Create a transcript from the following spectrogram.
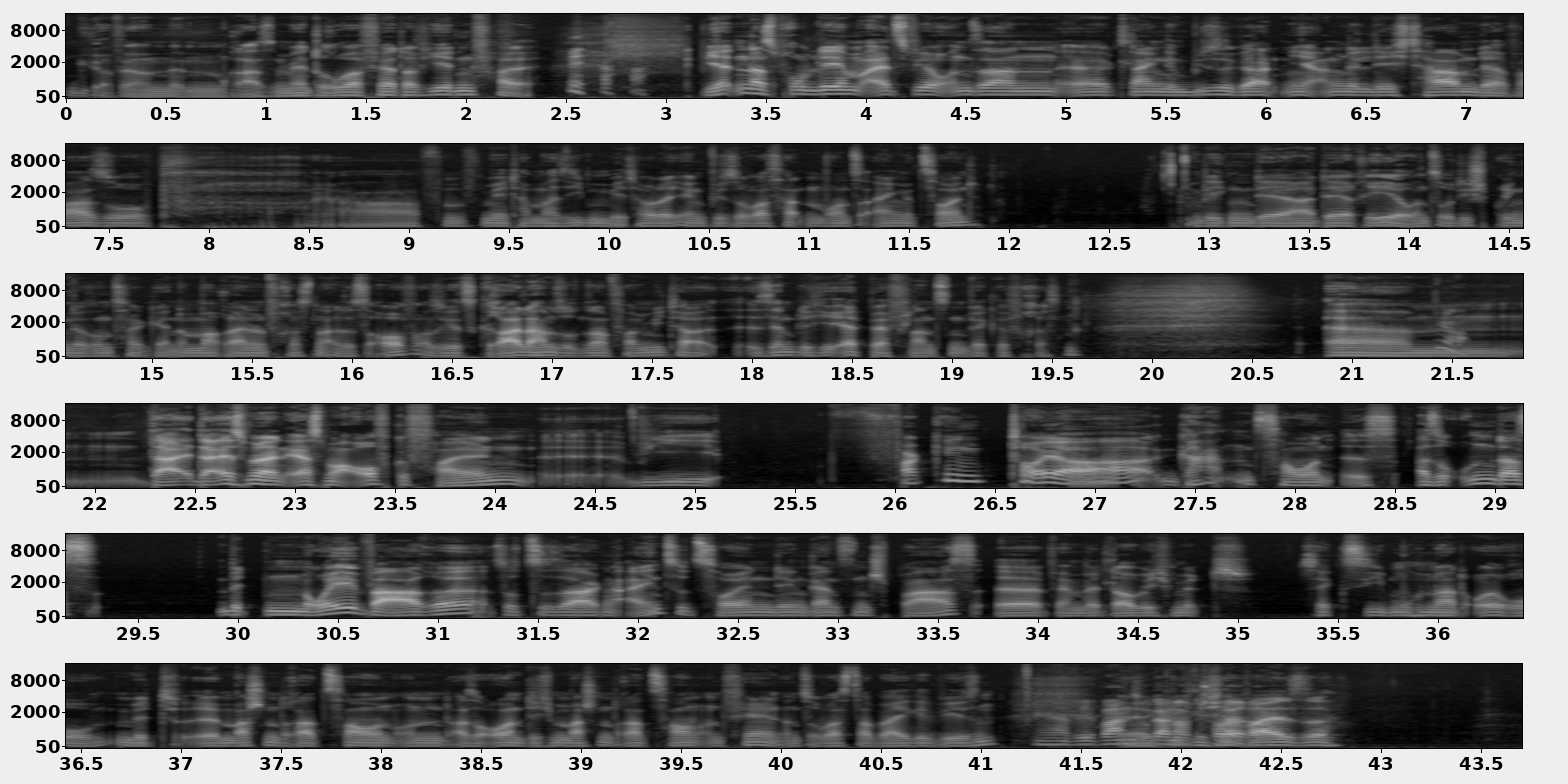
Ja, wenn man mit dem Rasenmäher drüber fährt, auf jeden Fall. Ja. Wir hatten das Problem, als wir unseren äh, kleinen Gemüsegarten hier angelegt haben, der war so, pff, ja, 5 Meter mal 7 Meter oder irgendwie sowas hatten wir uns eingezäunt. Wegen der, der Rehe und so, die springen da sonst halt gerne mal rein und fressen alles auf. Also jetzt gerade haben so unser Vermieter sämtliche Erdbeerpflanzen weggefressen. Ähm, ja. da, da ist mir dann erstmal aufgefallen, äh, wie fucking teuer Gartenzaun ist. Also um das mit Neuware sozusagen einzuzäunen, den ganzen Spaß, äh, wären wir, glaube ich, mit 600, 700 Euro mit äh, Maschendrahtzaun und also ordentlichem Maschendrahtzaun und Fällen und sowas dabei gewesen. Ja, wir waren äh, sogar noch teurer.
